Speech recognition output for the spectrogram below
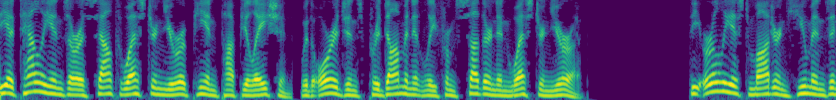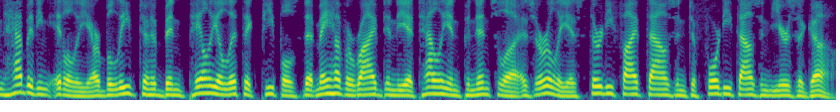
The Italians are a southwestern European population, with origins predominantly from southern and western Europe. The earliest modern humans inhabiting Italy are believed to have been Paleolithic peoples that may have arrived in the Italian peninsula as early as 35,000 to 40,000 years ago.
